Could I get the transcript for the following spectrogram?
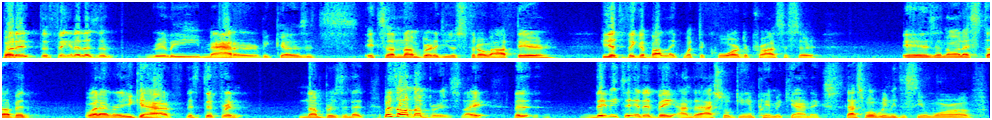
but it, the thing that doesn't really matter because it's it's a number that you just throw out there you have to think about like what the core of the processor is and all that stuff it whatever. You can have there's different numbers in that but it's all numbers right? But they need to innovate on the actual gameplay mechanics. That's what we need to see more of.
